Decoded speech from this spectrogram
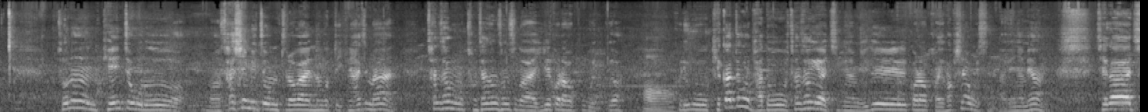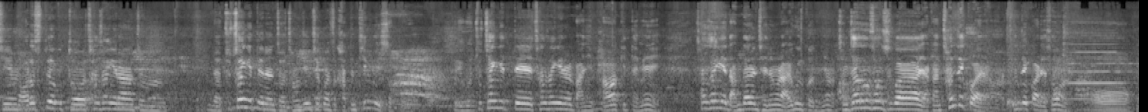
저는 개인적으로 뭐 사심이 좀 들어가 있는 것도 있긴 하지만 찬성 정찬성 선수가 이길 거라고 보고 있고요. 어 그리고 객관적으로 봐도 찬성이가 지금 이길 거라고 거의 확신하고 있습니다. 왜냐면 제가 지금 어렸을 때부터 찬성이랑 좀 그냥 초창기 때는 저 정진채권에서 같은 팀으로 있었고 그리고 초창기 때 찬성이를 많이 봐왔기 때문에 찬성이의 남다른 재능을 알고 있거든요. 정찬성 선수가 약간 천재과예요. 천재과라서 어,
